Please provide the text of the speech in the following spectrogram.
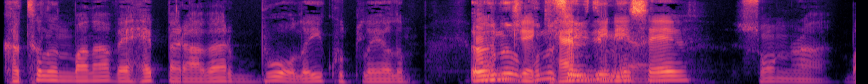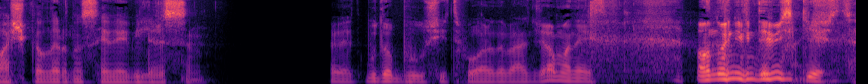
katılın bana ve hep beraber bu olayı kutlayalım. Bunu- Önce bunu sevdim kendini yani. sev, sonra başkalarını sevebilirsin. Evet bu da bullshit bu arada bence ama neyse. Anonim demiş ki İşte,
